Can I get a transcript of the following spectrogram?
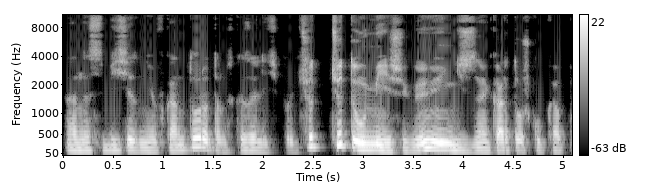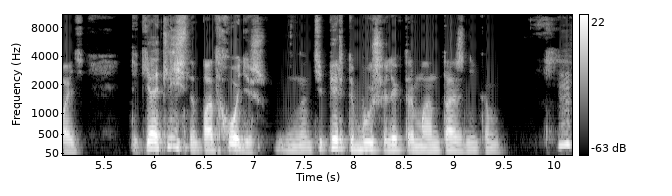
а, на собеседование в контору, там сказали, типа, что ты умеешь? Я говорю, «Я не знаю, картошку копать. Такие, отлично, подходишь. Ну, Теперь ты будешь электромонтажником.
